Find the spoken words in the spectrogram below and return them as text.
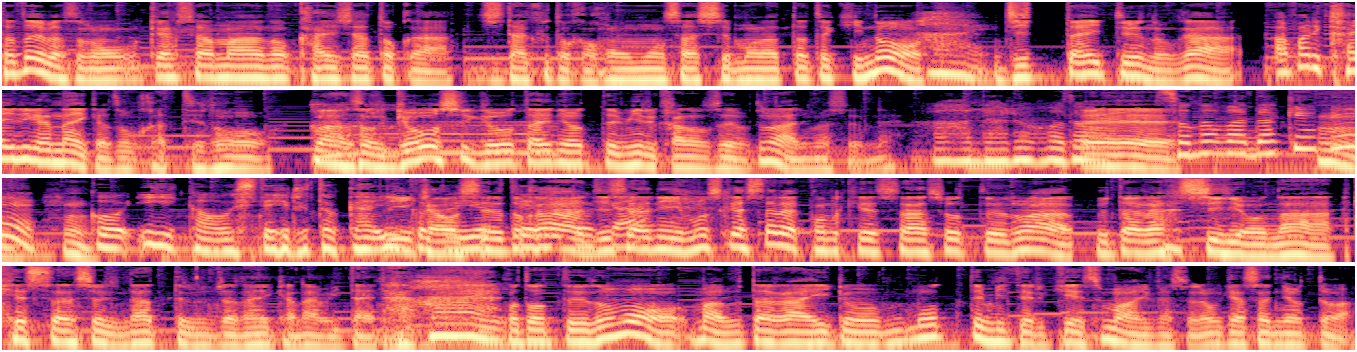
例えばそのお客様の会社とか自宅とか訪問させてもらった時の実態というのがあまり乖離がないかどうかっていうのを、まあ、その業種業態によって見る可能性というのはありますよね。あなるほど、えー、その場だけで、うんうん、こういい顔しているとかいい顔してるとか。実際にもしかしたらこの決算書っていうのは疑わしいような決算書になってるんじゃないかなみたいな、はい、ことっていうのも、まあ、疑いを持って見てるケースもありますよね。お客さんによっては。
